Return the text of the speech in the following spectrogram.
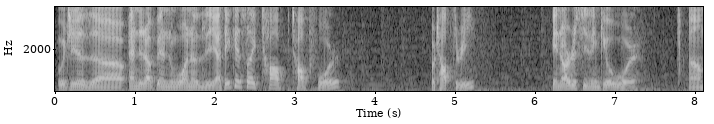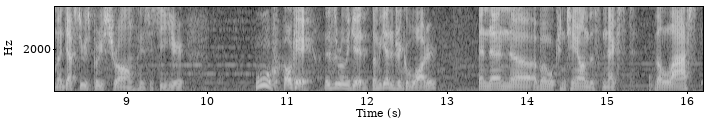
which is uh ended up in one of the. I think it's like top top four, or top three, in Artisties in Guild War. Um, and Defsu is pretty strong, as you see here. Woo. Okay, this is really good. Let me get a drink of water, and then uh, but we'll continue on this next, the last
